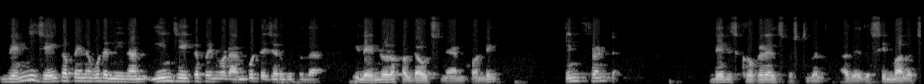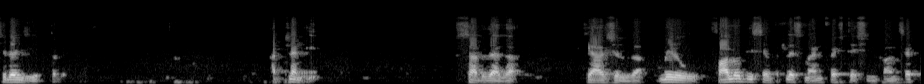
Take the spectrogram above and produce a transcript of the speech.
ఇవన్నీ చేయకపోయినా కూడా నేను ఏం చేయకపోయినా కూడా అనుకుంటే జరుగుతుందా? ఇలా ఎన్నో రకాల డౌట్స్ ఉన్నాయి అనుకోండి. In front there is crocodiles festival అదేదో సినిమాలో చిరంజీవి చెప్తాడు. అట్లనే సరదాగా క్యాజువల్గా మీరు follow this effortless manifestation concept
